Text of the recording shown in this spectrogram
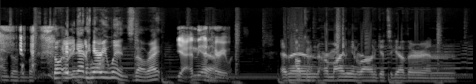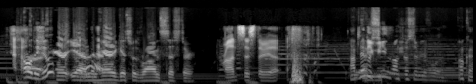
I'm joking. But so No, in the end, Harry watch wins though, right? Yeah, in the end, Yeah. Harry wins. And then Okay. Hermione and Ron get together, and Oh, they do. Harry, yeah, and then Harry gets with Ron's sister. Ron's sister, yeah. I've never Lee seen Ron's Sister before. Okay.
